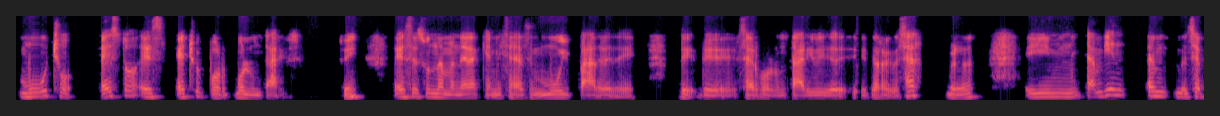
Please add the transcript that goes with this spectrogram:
mucho, esto es hecho por voluntarios. ¿sí? Esa es una manera que a mí se hace muy padre de, de, ser voluntario y de, regresar, ¿verdad? Y también em, se,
